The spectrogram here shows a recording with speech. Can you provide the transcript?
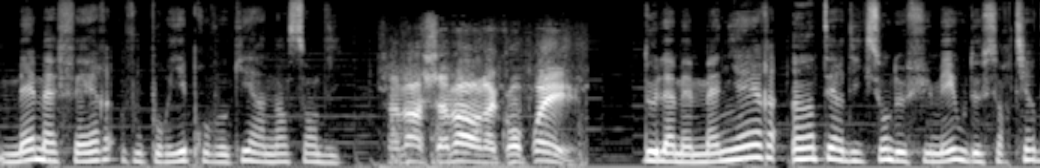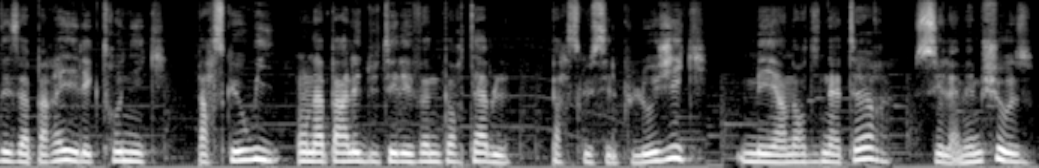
Même affaire, vous pourriez provoquer un incendie. Ça va, ça va, on a compris. De la même manière, interdiction de fumer ou de sortir des appareils électroniques. Parce que oui, on a parlé du téléphone portable, parce que c'est le plus logique, mais un ordinateur, c'est la même chose.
